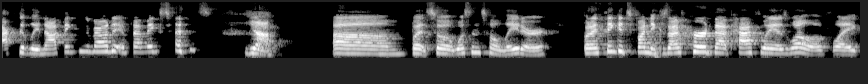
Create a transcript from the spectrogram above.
actively not thinking about it, if that makes sense. yeah, Um, but so it wasn't until later. But I think it's funny because I've heard that pathway as well of like,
